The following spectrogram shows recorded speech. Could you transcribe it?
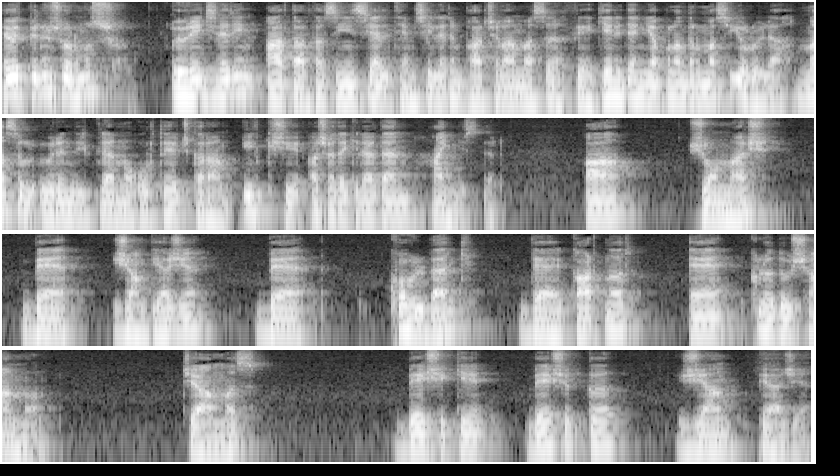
Evet birinci sorumuz. Öğrencilerin art arda zihinsel temsillerin parçalanması ve yeniden yapılandırılması yoluyla nasıl öğrendiklerini ortaya çıkaran ilk kişi aşağıdakilerden hangisidir? A. John Nash B. Jean Piaget B. Kohlberg D. Gartner E. Claude Shannon Cevabımız B şıkkı, B şıkkı Jean Piaget.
